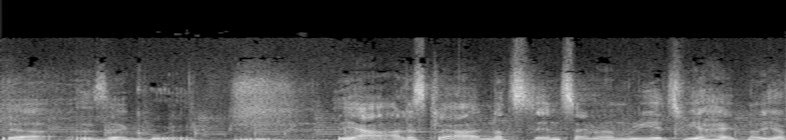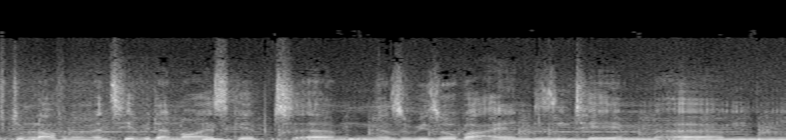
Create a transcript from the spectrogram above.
Ja, sehr cool. Ja, alles klar. Nutzt Instagram Reels. Wir halten euch auf dem Laufenden, wenn es hier wieder Neues mhm. gibt. Ähm, sowieso bei allen diesen Themen. Ähm,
